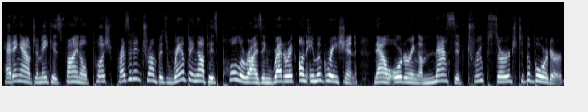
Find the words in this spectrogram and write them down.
Heading out to make his final push, President Trump is ramping up his polarizing rhetoric on immigration, now ordering a massive troop surge to the border.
